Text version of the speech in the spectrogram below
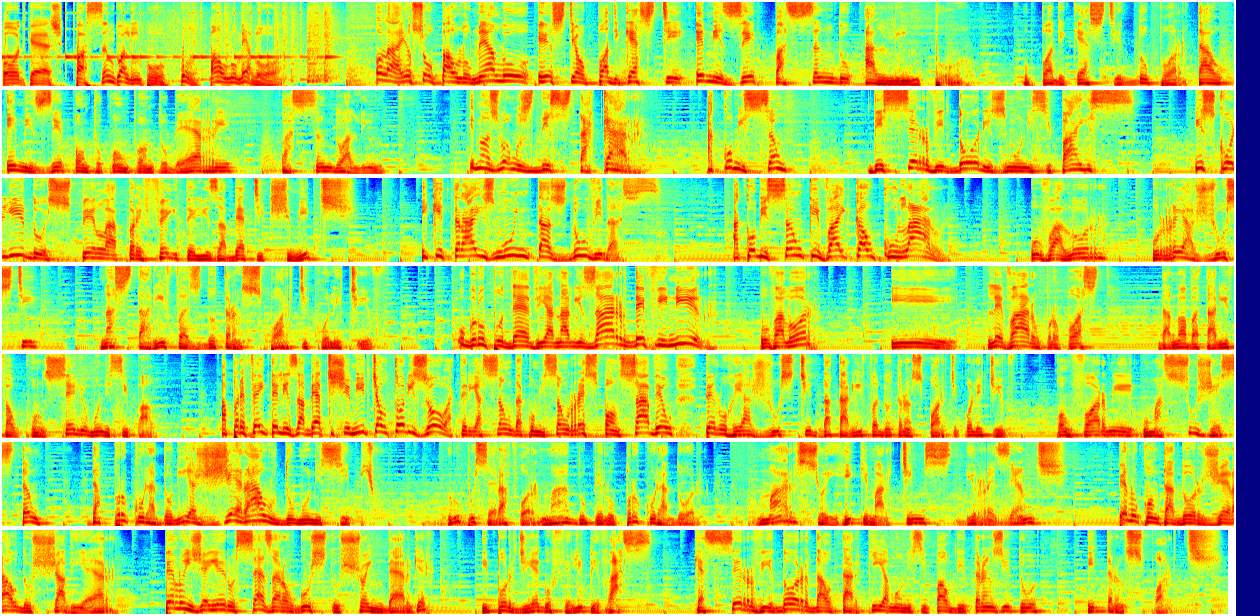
Podcast Passando a Limpo com Paulo Melo. Olá, eu sou Paulo Melo. Este é o podcast MZ Passando a Limpo. O podcast do portal mz.com.br Passando a Limpo. E nós vamos destacar a comissão de servidores municipais escolhidos pela prefeita Elizabeth Schmidt e que traz muitas dúvidas. A comissão que vai calcular o valor, o reajuste nas tarifas do transporte coletivo. O grupo deve analisar, definir o valor e levar a proposta da nova tarifa ao Conselho Municipal. A prefeita Elizabeth Schmidt autorizou a criação da comissão responsável pelo reajuste da tarifa do transporte coletivo, conforme uma sugestão da Procuradoria Geral do município. O grupo será formado pelo procurador Márcio Henrique Martins de Rezende pelo contador Geraldo Xavier, pelo engenheiro César Augusto Schoenberger e por Diego Felipe Vaz, que é servidor da Autarquia Municipal de Trânsito e Transporte.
